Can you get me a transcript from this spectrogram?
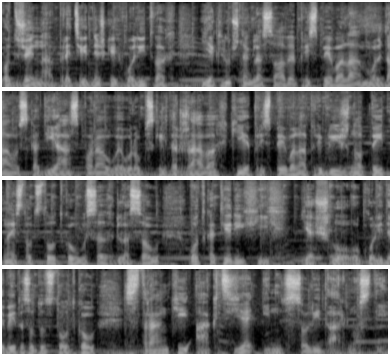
Kot že na predsedniških volitvah je ključ ključne glasove prispevala moldavska diaspora v evropskih državah, ki je prispevala približno 15 odstotkov vseh glasov, od katerih jih je šlo okoli 90 odstotkov stranki akcije in solidarnosti.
